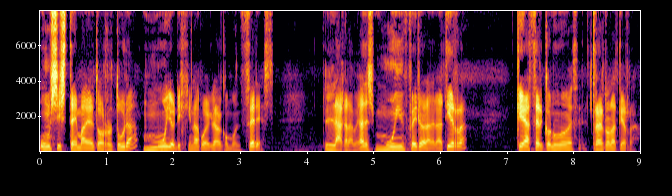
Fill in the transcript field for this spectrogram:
un sistema de tortura muy original, porque claro, como en Ceres, la gravedad es muy inferior a la de la Tierra. ¿Qué hacer con uno de? Traerlo a la Tierra.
